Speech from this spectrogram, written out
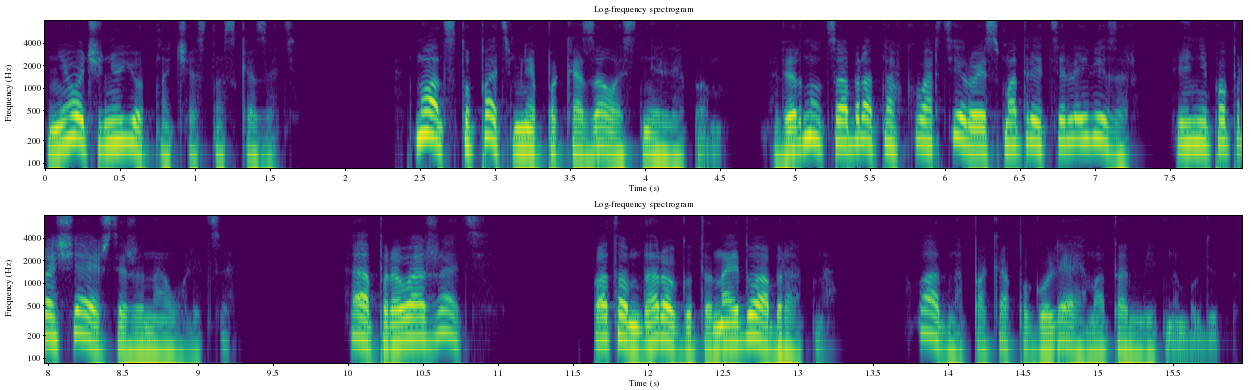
Не очень уютно, честно сказать. Но отступать мне показалось нелепым. Вернуться обратно в квартиру и смотреть телевизор, и не попрощаешься же на улице. А провожать? Потом дорогу-то найду обратно. Ладно, пока погуляем, а там видно будет.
